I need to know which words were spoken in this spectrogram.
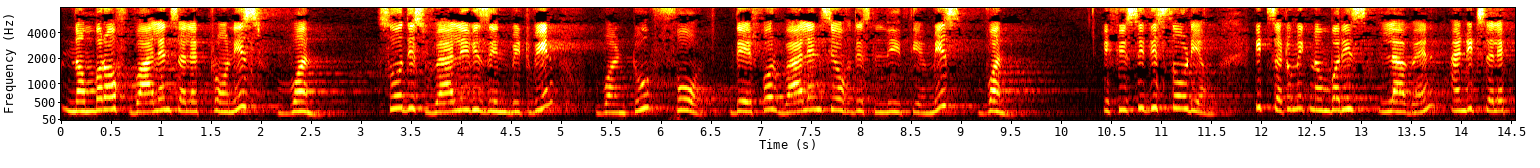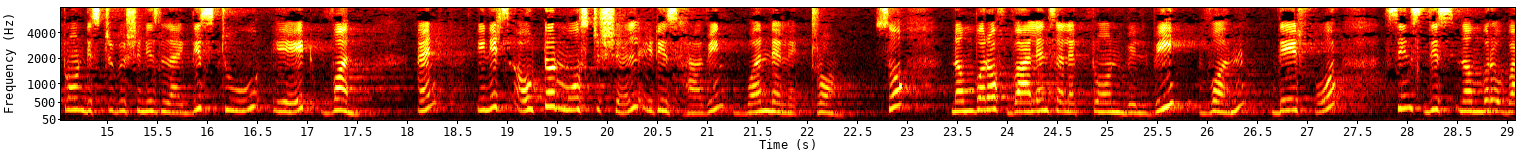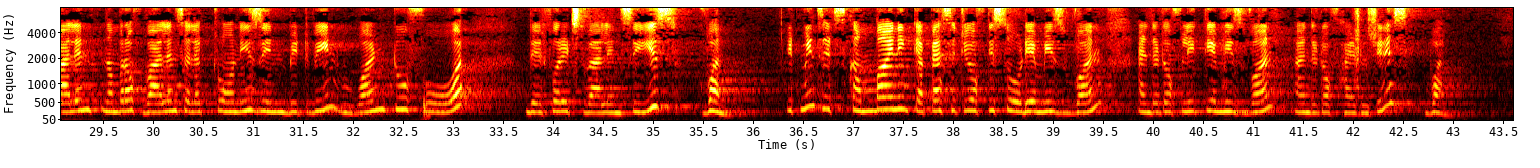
number of valence electron is 1. So, this value is in between 1 to 4. Therefore, valency of this lithium is 1. If you see this sodium, its atomic number is 11 and its electron distribution is like this 2, 8, 1. And in its outermost shell, it is having 1 electron. So, number of valence electron will be 1. Therefore, since this number of valence number of valence electron is in between 1 to 4, therefore its valency is 1. It means its combining capacity of the sodium is 1 and that of lithium is 1 and that of hydrogen is 1.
